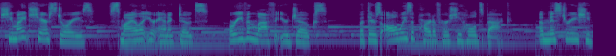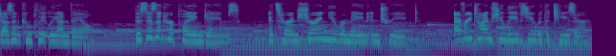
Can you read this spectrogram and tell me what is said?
She might share stories, smile at your anecdotes, or even laugh at your jokes, but there's always a part of her she holds back a mystery she doesn't completely unveil. This isn't her playing games, it's her ensuring you remain intrigued. Every time she leaves you with a teaser,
